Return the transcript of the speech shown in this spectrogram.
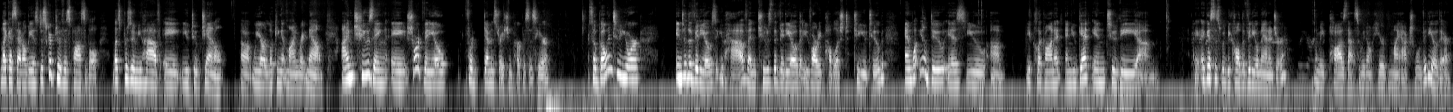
like I said, I'll be as descriptive as possible. Let's presume you have a YouTube channel. Uh, we are looking at mine right now. I'm choosing a short video for demonstration purposes here. So go into your into the videos that you have and choose the video that you've already published to YouTube. And what you'll do is you um, you click on it and you get into the um, I, I guess this would be called the video manager. Let me pause that so we don't hear my actual video there.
